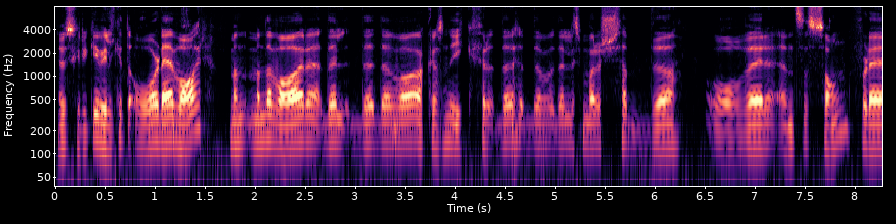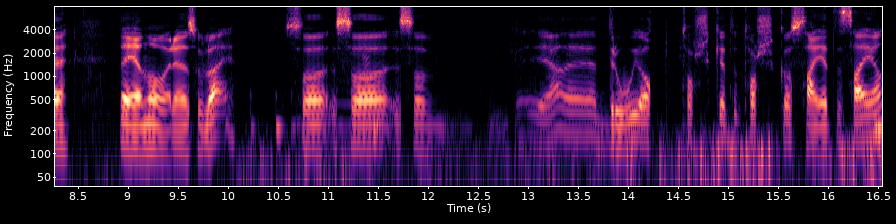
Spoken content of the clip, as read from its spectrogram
jeg husker ikke hvilket år det var, men, men det, var, det, det, det var akkurat som det gikk fra det, det, det liksom bare skjedde over en sesong. For det, det ene året, Solveig, så, så, så Ja, jeg dro jo opp torsk etter torsk og sei etter sei Ja.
